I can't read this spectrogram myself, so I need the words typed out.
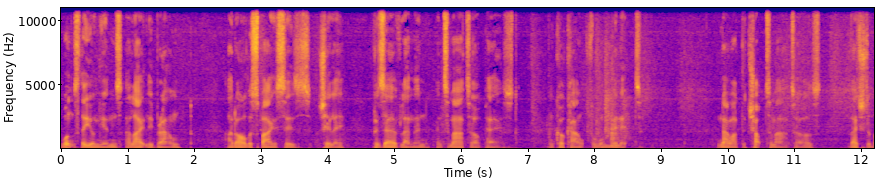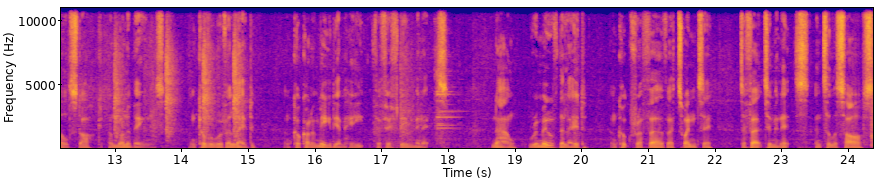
Once the onions are lightly browned, add all the spices, chili, preserved lemon, and tomato paste and cook out for one minute. Now add the chopped tomatoes, vegetable stock, and runner beans and cover with a lid and cook on a medium heat for 15 minutes. Now, remove the lid and cook for a further 20 to 30 minutes until the sauce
